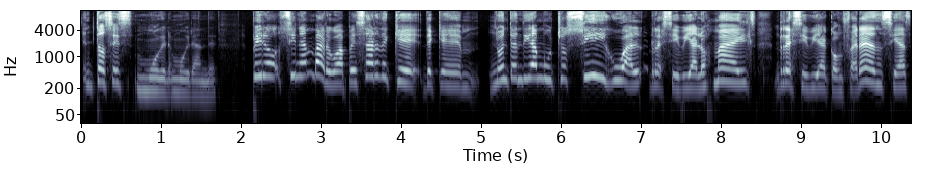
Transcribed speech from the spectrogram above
Entonces. Muy, muy grande. Pero, sin embargo, a pesar de que, de que no entendía mucho, sí igual recibía los mails, recibía conferencias,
